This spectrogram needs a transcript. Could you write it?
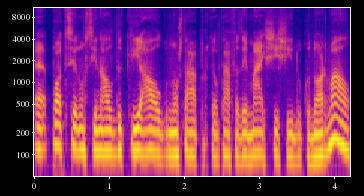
Ah, pode ser um sinal de que algo não está, porque ele está a fazer mais xixi do que o normal.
